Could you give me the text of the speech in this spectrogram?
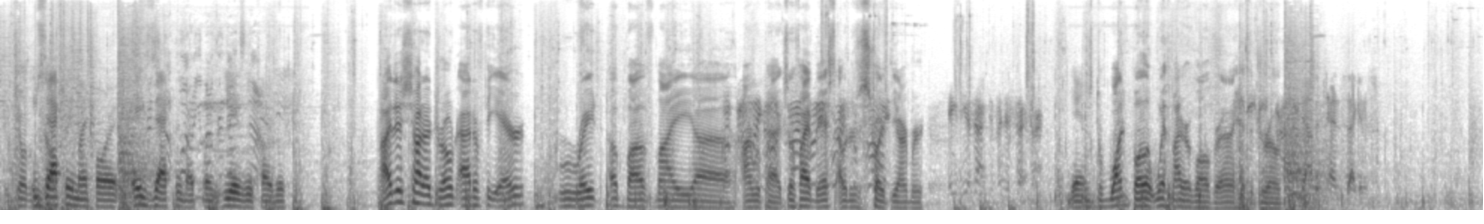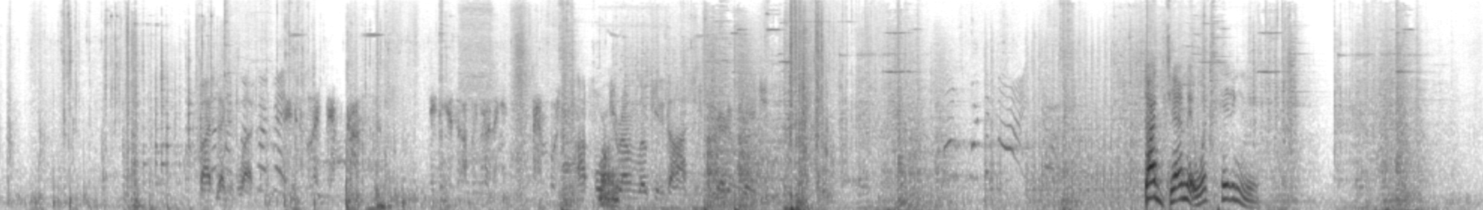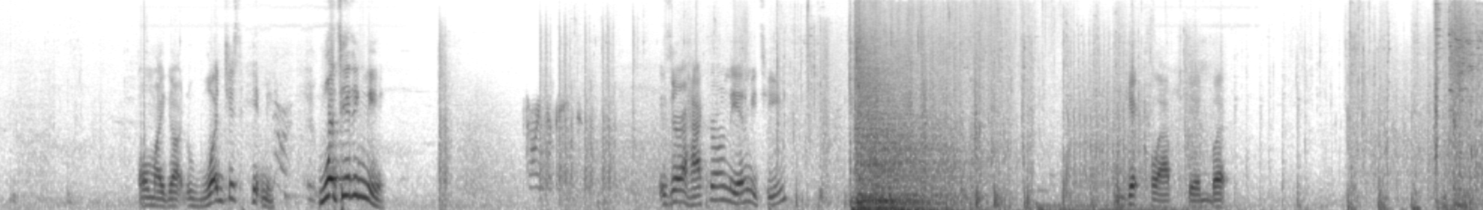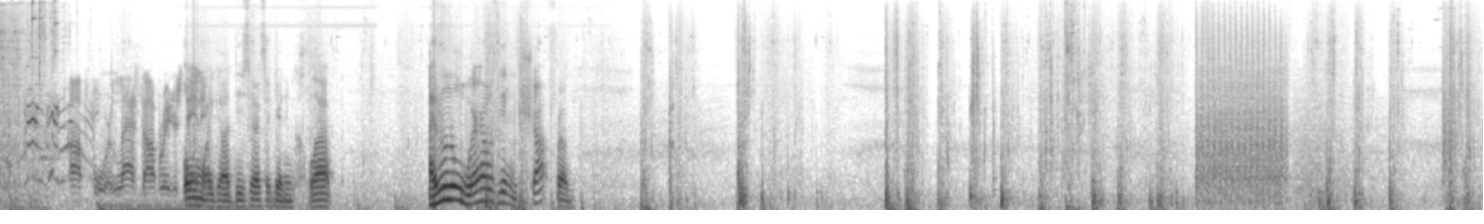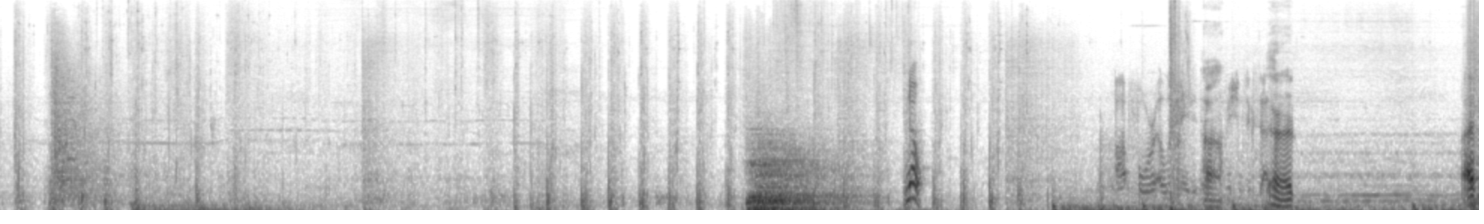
He killed himself. exactly my point. Exactly my point. He is retarded. I just shot a drone out of the air right above my uh, armor pack. So if I missed, I would have destroyed the armor. Damn. Just one bullet with my revolver and I hit the drone. Down to 10 seconds. Five seconds left. Op 4 drone located the hostage. Prepare to engage. God damn it! What's hitting me? Oh my god! What just hit me? What's hitting me? Is there a hacker on the enemy team? Get clapped, kid, but Op 4, last operator oh my god, these guys are getting clapped. I don't know where I was getting shot from.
